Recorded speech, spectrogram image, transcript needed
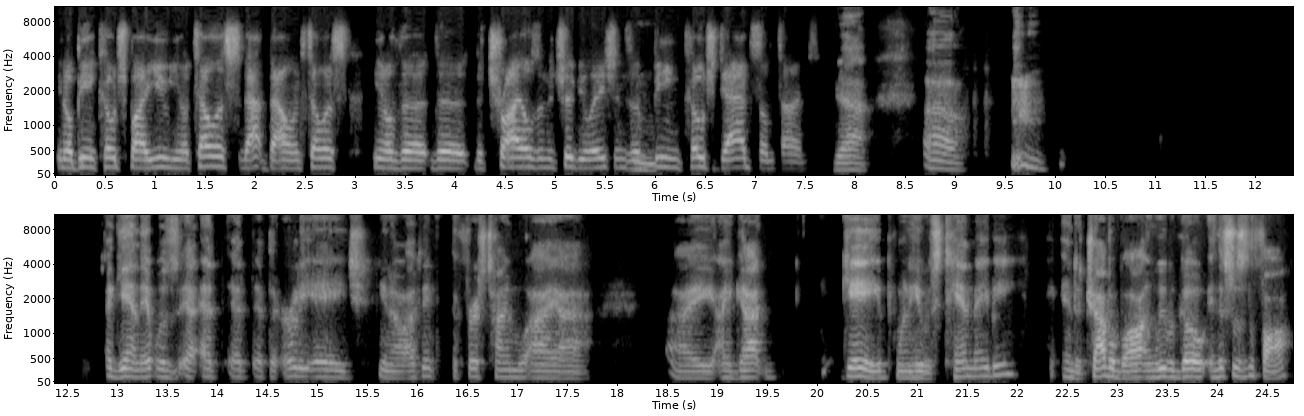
you know being coached by you you know tell us that balance tell us you know the the the trials and the tribulations of mm. being coach dad sometimes yeah uh, again it was at, at, at the early age you know i think the first time i uh, i i got gabe when he was 10 maybe into travel ball and we would go and this was in the fall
